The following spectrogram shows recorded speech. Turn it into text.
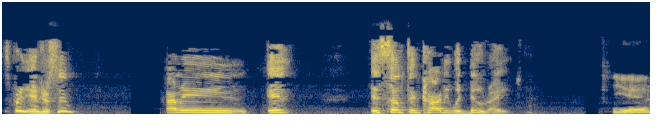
It's pretty interesting. I mean, it, it's something Cardi would do, right? Yeah.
